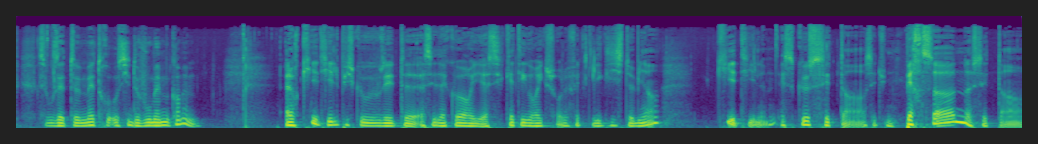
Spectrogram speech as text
vous êtes maître aussi de vous-même quand même. Alors qui est-il, puisque vous êtes assez d'accord et assez catégorique sur le fait qu'il existe bien Qui est-il? Est-ce que c'est un, c'est une personne? C'est un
